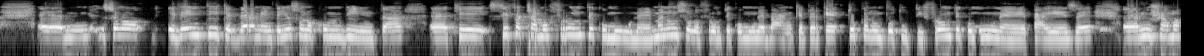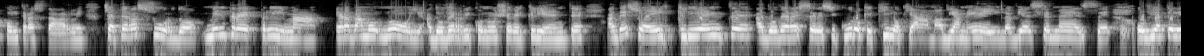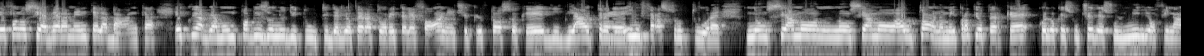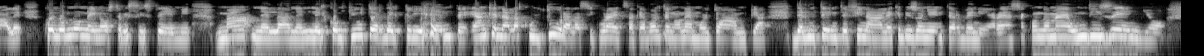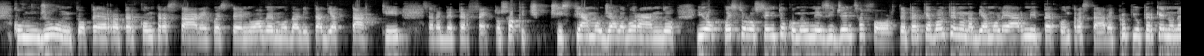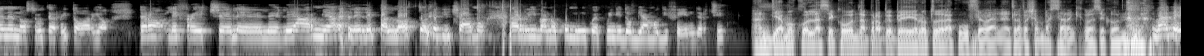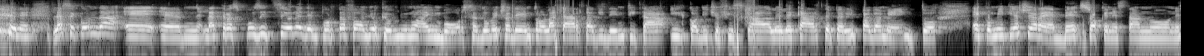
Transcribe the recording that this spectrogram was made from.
Eh, sono eventi che veramente io sono convinta eh, che se facciamo fronte comune, ma non solo fronte comune banche, perché toccano un po' tutti, fronte comune paese, eh, riusciamo a contrastarli. Cioè, per assurdo, mentre prima eravamo noi a dover riconoscere il cliente, adesso è il cliente a dover essere sicuro che chi lo chiama via mail, via sms o via telefono sia veramente la banca. E qui abbiamo un po' bisogno di tutti, degli operatori telefonici piuttosto che di, di altre infrastrutture. Non siamo, non siamo autonomi proprio perché quello che succede sul miglio finale, quello non nei nostri sistemi, ma nella, nel, nel computer computer del cliente e anche nella cultura, la sicurezza che a volte non è molto ampia dell'utente finale che bisogna intervenire. Secondo me un disegno congiunto per, per contrastare queste nuove modalità di attacchi sarebbe perfetto. So che ci, ci stiamo già lavorando, io questo lo sento come un'esigenza forte perché a volte non abbiamo le armi per contrastare, proprio perché non è nel nostro territorio, però le frecce, le, le, le armi, le, le pallottole pallottole, diciamo, arrivano comunque, quindi dobbiamo difenderci. Andiamo con la seconda proprio per il rotto della cuffia, guarda, te la facciamo passare anche con la seconda. Va bene, la seconda è ehm, la trasposizione del portafoglio che ognuno ha in borsa, dove c'è dentro la carta d'identità, il codice fiscale, le carte per il pagamento. Ecco, mi piacerebbe, so che ne stanno, ne,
